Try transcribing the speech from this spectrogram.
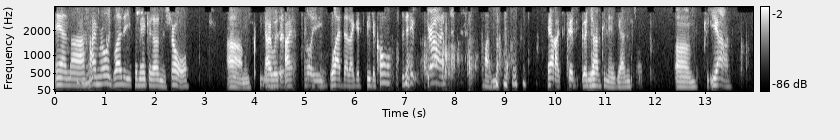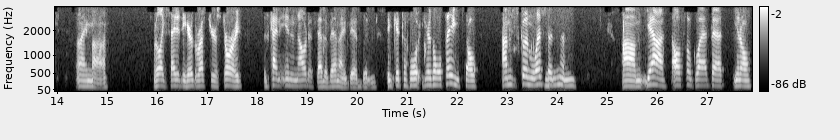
and uh, Mhm. I'm really glad that you could make it on the show. Um, I was I'm really glad that I get to be the co-host tonight with John. Um, yeah, it's good good Yeah. talking to you again. Um, yeah, I'm uh, really excited to hear the rest of your story. I was kind of in and out at that event I did, and didn't get to whole, hear the whole thing. So I'm just going to listen, and um, yeah, also glad that you know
